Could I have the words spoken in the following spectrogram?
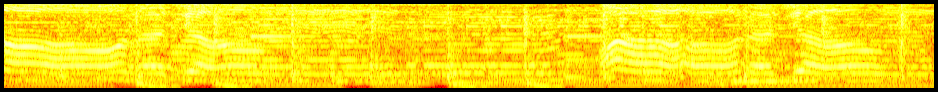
onajon onajon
